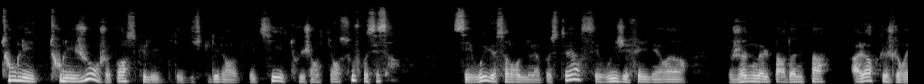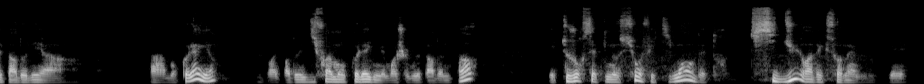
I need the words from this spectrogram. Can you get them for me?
tous les tous les jours, je pense que les, les difficultés dans notre métier et tous les gens qui en souffrent, c'est ça. C'est oui le syndrome de l'imposteur, c'est oui j'ai fait une erreur, je ne me le pardonne pas, alors que je l'aurais pardonné à, à mon collègue. Hein. Je l'aurais pardonné dix fois à mon collègue, mais moi je ne me pardonne pas. Et toujours cette notion effectivement d'être si dur avec soi-même. Mais,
